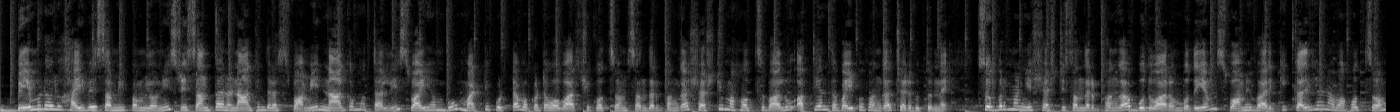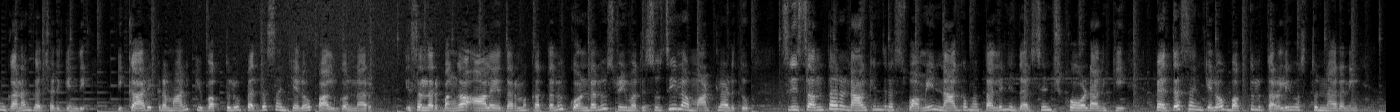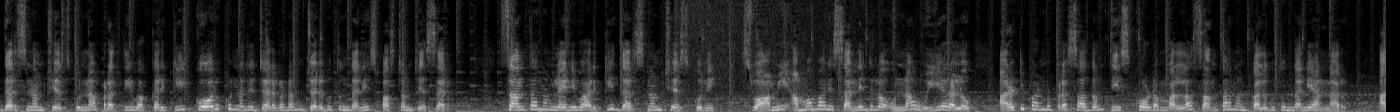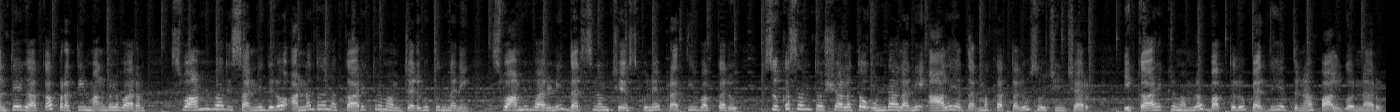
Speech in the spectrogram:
Bhimadolu highway సమీపంలోని శ్రీ సంతాన నాగేంద్ర స్వామి నాగమ్మ తల్లి స్వయంభూ మట్టిపుట్ట ఒకటవ వార్షికోత్సవం సందర్భంగా షష్ఠి మహోత్సవాలు అత్యంత వైభవంగా జరుగుతున్నాయి. సుబ్రహ్మణ్య షష్ఠి సందర్భంగా బుధవారం ఉదయం స్వామివారికి కళ్యాణ మహోత్సవం ఘనంగా జరిగింది. ఈ కార్యక్రమానికి భక్తులు పెద్ద సంఖ్యలో పాల్గొన్నారు. ఈ సందర్భంగా ఆలయ ధర్మకర్తలు కొండలు శ్రీమతి సుశీల మాట్లాడుతూ శ్రీ సంతాన నాగేంద్ర స్వామి నాగమ్మ తల్లిని దర్శించుకోవడానికి పెద్ద సంఖ్యలో భక్తులు తరలివస్తున్నారని దర్శనం చేసుకున్న ప్రతి ఒక్కరికి కోరుకున్నది జరగడం జరుగుతుందని స్పష్టం చేశారు. సంతానం లేని వారికి దర్శనం చేసుకుని స్వామి అమ్మవారి సన్నిధిలో ఉన్న ఉయ్యలలో అరటిపండు ప్రసాదం తీసుకోవడం వల్ల సంతానం కలుగుతుందని అన్నారు. అంతేగాక ప్రతి మంగళవారం స్వామివారి సన్నిధిలో అన్నదాన కార్యక్రమం జరుగుతుందని స్వామివారిని దర్శనం చేసుకునే ప్రతి ఒక్కరూ సుఖ సంతోషాలతో ఉండాలని ఆలయ ధర్మకర్తలు సూచించారు. ఈ కార్యక్రమంలో భక్తులు పెద్ద ఎత్తున పాల్గొన్నారు.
